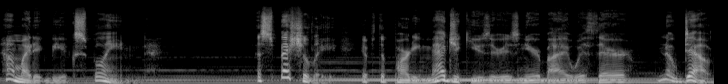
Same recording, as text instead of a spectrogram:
How might it be explained? Especially if the party magic user is nearby with their, no doubt,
